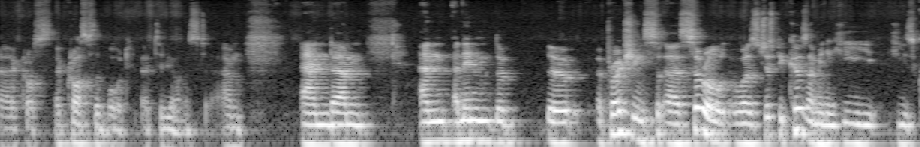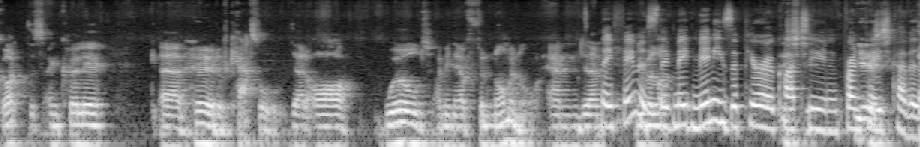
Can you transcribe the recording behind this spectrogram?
uh, across across the board, uh, to be honest. Um, and um, and and then the the approaching uh, Cyril was just because I mean he he's got this Ankole uh, herd of cattle that are world. I mean, they're phenomenal, and um, they're famous. They've made many Zapiro cartoon front yes. page covers,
